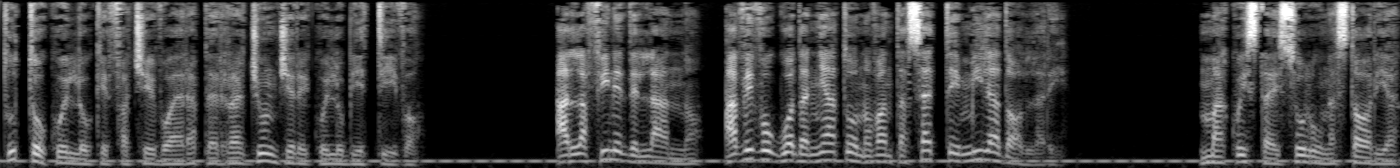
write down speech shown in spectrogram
Tutto quello che facevo era per raggiungere quell'obiettivo. Alla fine dell'anno, avevo guadagnato 97.000 dollari. Ma questa è solo una storia,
